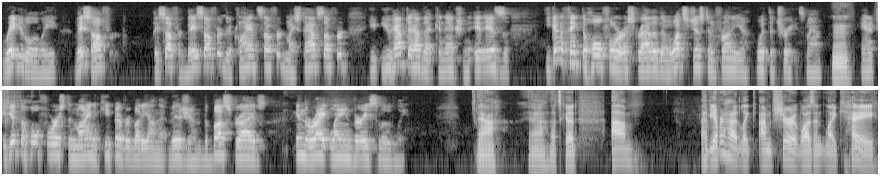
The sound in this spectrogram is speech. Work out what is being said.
regularly, they suffered. They suffered. They suffered. Their clients suffered. My staff suffered. You, you have to have that connection. It is you got to think the whole forest rather than what's just in front of you with the trees, man. Mm. And if you get the whole forest in mind and keep everybody on that vision, the bus drives in the right lane very smoothly. Yeah, yeah, that's good. Um, have you ever had like? I'm sure it wasn't like, hey,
